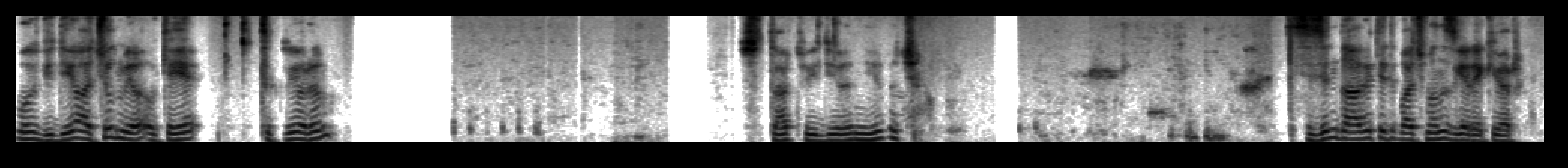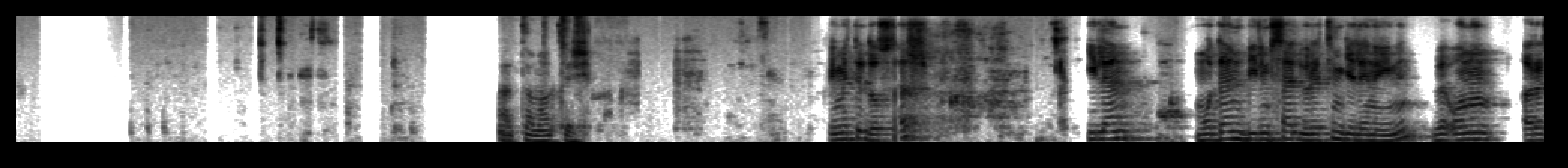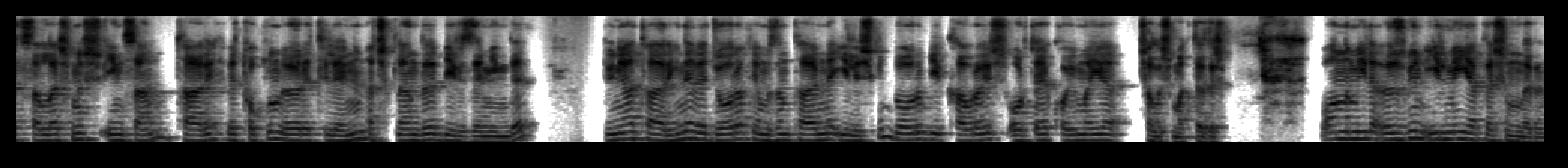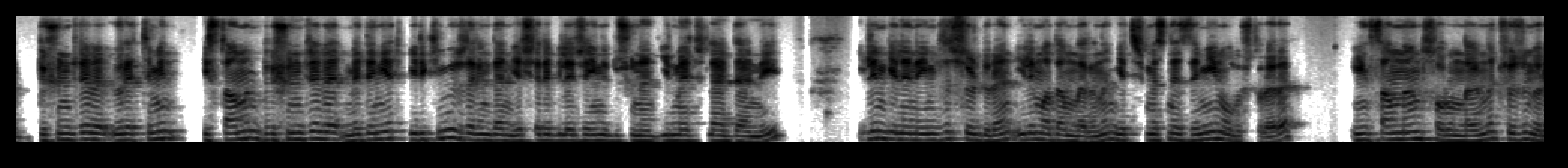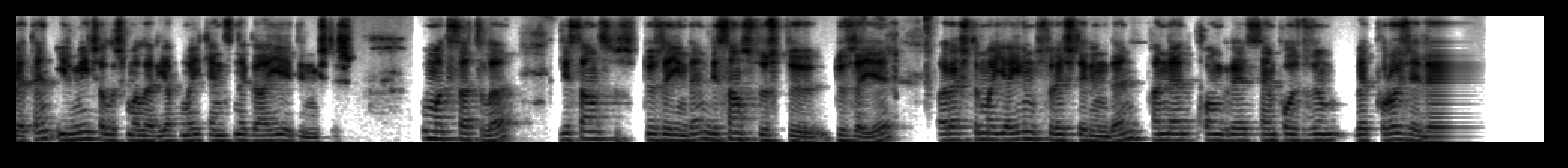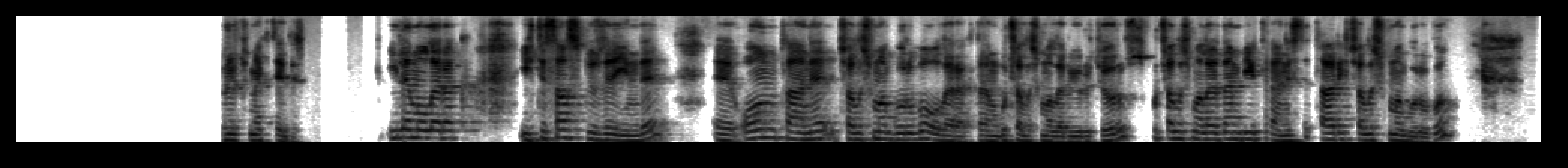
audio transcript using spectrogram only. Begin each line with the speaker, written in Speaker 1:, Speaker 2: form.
Speaker 1: bu video açılmıyor. Okey'e tıklıyorum. Start video niye açıyor? Sizin davet edip açmanız gerekiyor. Ha, tamam teşekkür.
Speaker 2: Kıymetli dostlar, İLEM modern bilimsel üretim geleneğinin ve onun araçsallaşmış insan, tarih ve toplum öğretilerinin açıklandığı bir zeminde dünya tarihine ve coğrafyamızın tarihine ilişkin doğru bir kavrayış ortaya koymaya çalışmaktadır. Bu anlamıyla özgün ilmi yaklaşımların, düşünce ve üretimin İslam'ın düşünce ve medeniyet birikimi üzerinden yeşerebileceğini düşünen İlmetçiler Derneği, ilim geleneğimizi sürdüren ilim adamlarının yetişmesine zemin oluşturarak insanlığın sorunlarına çözüm üreten ilmi çalışmalar yapmayı kendisine gaye edinmiştir. Bu maksatla lisans düzeyinden lisans üstü düzeye, araştırma yayın süreçlerinden panel, kongre, sempozyum ve projeler yürütmektedir. İlem olarak ihtisas düzeyinde 10 e, tane çalışma grubu olaraktan bu çalışmaları yürütüyoruz. Bu çalışmalardan bir tanesi tarih çalışma grubu.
